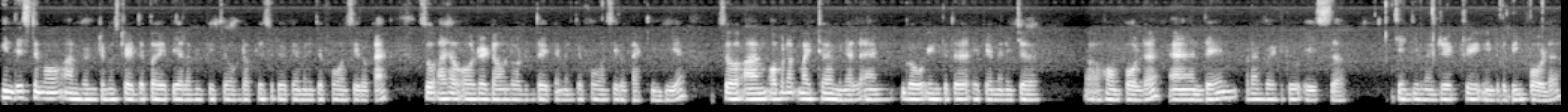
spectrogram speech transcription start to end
In this demo, I'm going to demonstrate the per API logging feature of WSO2 API Manager 4.0 pack. So I have already downloaded the API Manager 4.0 pack in here. So I'm open up my terminal and go into the API Manager home folder and then what I'm going to do is uh, changing my directory into the bin folder.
